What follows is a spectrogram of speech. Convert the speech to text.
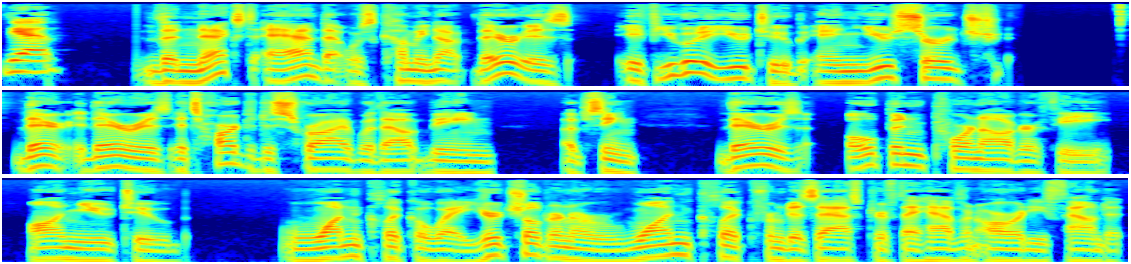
Yeah. The next ad that was coming up, there is if you go to YouTube and you search there there is it's hard to describe without being obscene. There is open pornography on YouTube one click away. Your children are one click from disaster if they haven't already found it.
